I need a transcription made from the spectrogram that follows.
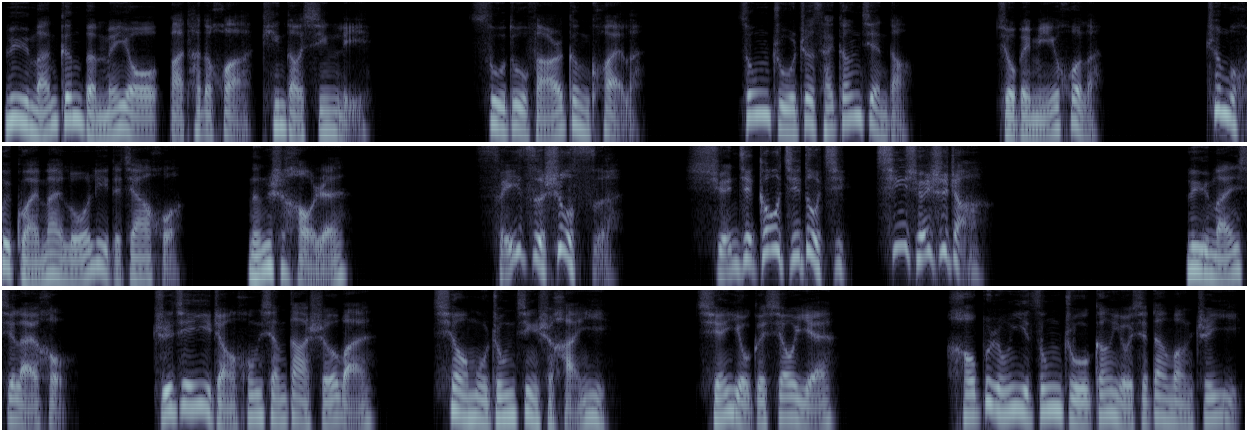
绿蛮根本没有把他的话听到心里，速度反而更快了。宗主这才刚见到，就被迷惑了。这么会拐卖萝莉的家伙，能是好人？贼子受死！玄阶高级斗技，清玄师掌。”绿蛮袭来后，直接一掌轰向大蛇丸，俏目中尽是寒意。前有个萧炎，好不容易宗主刚有些淡忘之意，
